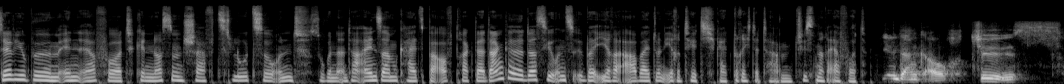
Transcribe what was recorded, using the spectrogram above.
Silvio Böhm in Erfurt, Genossenschaftslotse und sogenannter Einsamkeitsbeauftragter. Danke, dass Sie uns über Ihre Arbeit und Ihre Tätigkeit berichtet haben. Tschüss nach Erfurt. Vielen Dank auch. Tschüss.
